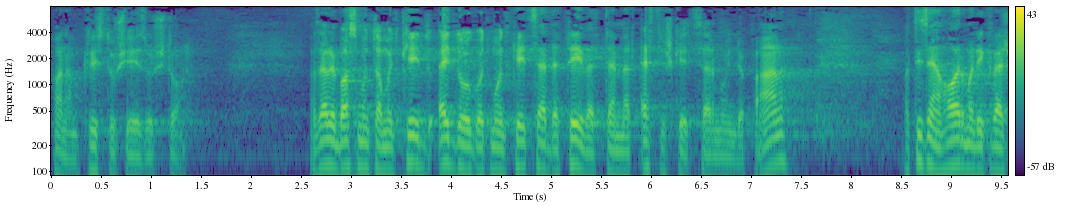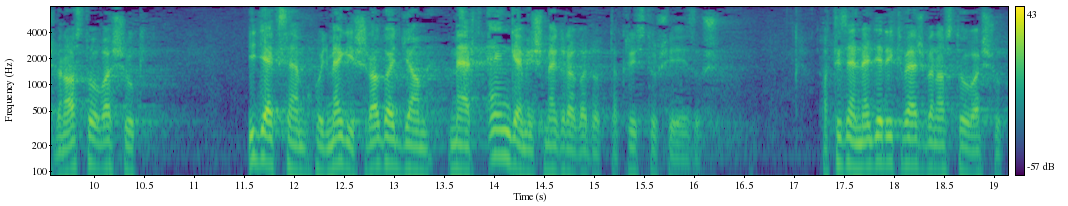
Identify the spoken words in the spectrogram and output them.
hanem Krisztus Jézustól. Az előbb azt mondtam, hogy két, egy dolgot mond kétszer, de tévedtem, mert ezt is kétszer mondja Pál. A 13. versben azt olvassuk, igyekszem, hogy meg is ragadjam, mert engem is megragadott a Krisztus Jézus. A 14. versben azt olvassuk,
